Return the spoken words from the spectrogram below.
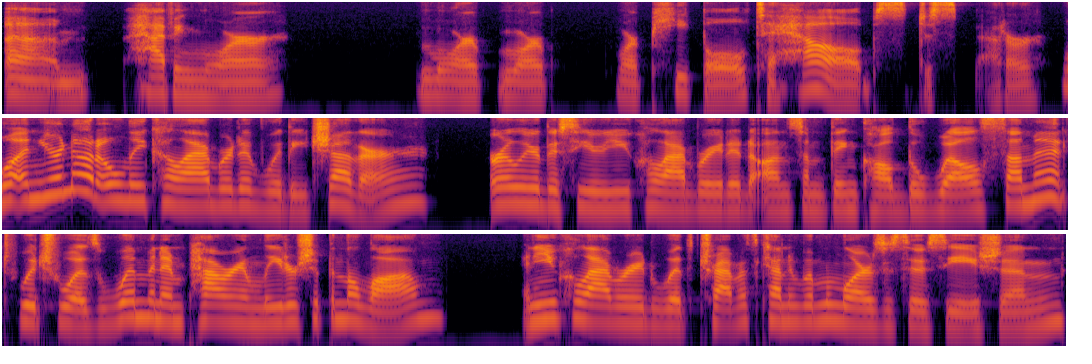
um having more more more more people to help's just better Well, and you're not only collaborative with each other. Earlier this year, you collaborated on something called the Well Summit, which was Women Empowering Leadership in the Law. And you collaborated with Travis County Women Lawyers Association,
